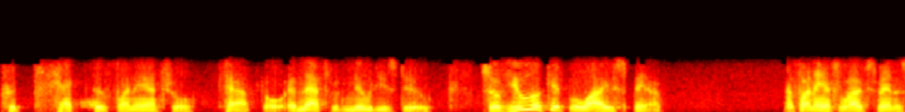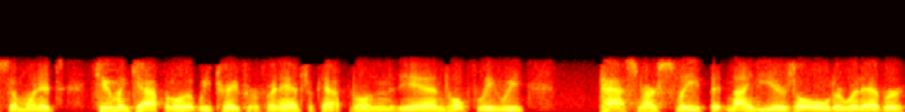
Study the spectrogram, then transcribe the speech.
protect their financial capital, and that's what annuities do. So if you look at the lifespan, a financial lifespan of someone, it's human capital that we trade for financial capital, and in the end, hopefully we pass in our sleep at 90 years old or whatever,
